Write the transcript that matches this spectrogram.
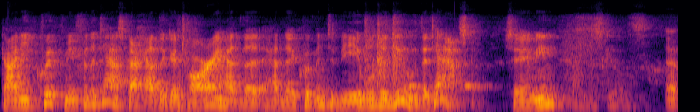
God equipped me for the task. I had the guitar. I had the had the equipment to be able to do the task. See what I mean? The skills. Uh,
